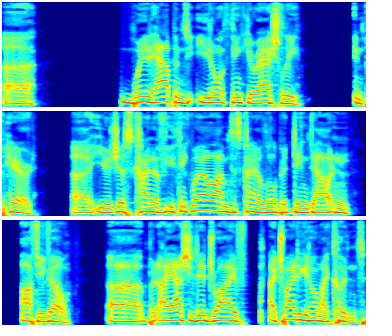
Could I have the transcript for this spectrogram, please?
Uh, when it happens, you don't think you're actually impaired. Uh, you're just kind of you think, well, I'm just kind of a little bit dinged out, and off you go. Uh, but I actually did drive. I tried to get home, I couldn't.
